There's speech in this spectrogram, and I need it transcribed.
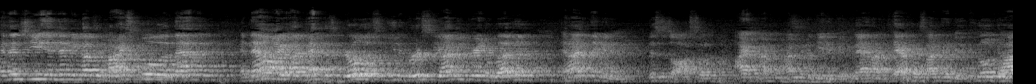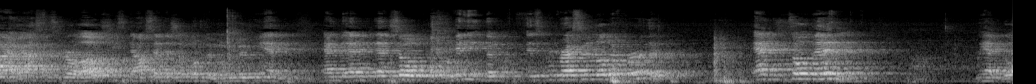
And then she, and then we got to high school, and then, and now I, I met this girl that's in university. I'm in grade 11, and I'm thinking, this is awesome. I, I'm, I'm going to be the good man on campus. I'm going to be the cool guy. I've asked this girl out. She's now said that she'll go to the movie with me, and and and, and so we're getting it's progressing a little bit further. So then, we had to go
